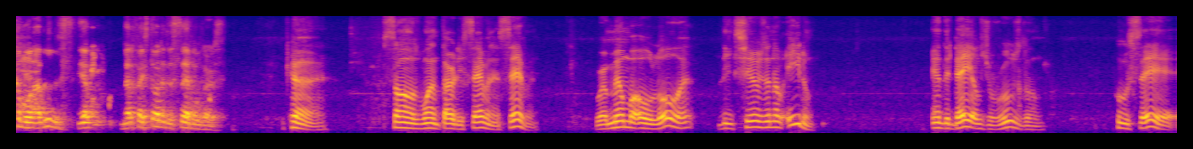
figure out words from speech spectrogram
come on, I believe this. Yep. Matter of fact, start at the seventh verse. Come. Psalms 137 and 7. Remember, O Lord, the children of Edom in the day of Jerusalem, who said,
